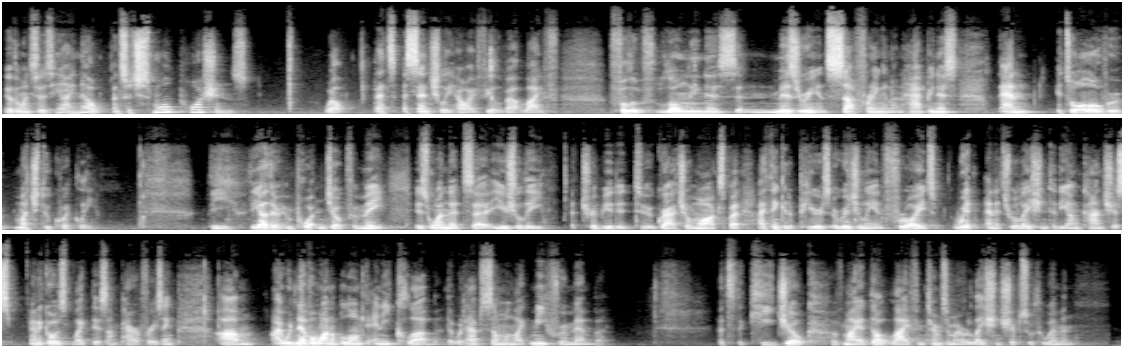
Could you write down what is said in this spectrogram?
The other one says, Yeah, I know, and such small portions. Well, that's essentially how I feel about life. full of loneliness and misery and suffering and unhappiness, and it's all over much too quickly. The, the other important joke for me is one that's uh, usually attributed to Groucho Marx, but I think it appears originally in Freud's Wit and its relation to the unconscious. And it goes like this I'm paraphrasing. Um, I would never want to belong to any club that would have someone like me for a member. That's the key joke of my adult life in terms of my relationships with women.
